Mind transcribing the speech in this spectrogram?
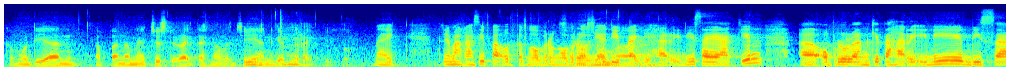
kemudian apa namanya choose the right technology and get the right people. Baik, terima kasih Pak untuk ngobrol-ngobrolnya di pagi hari ini. Saya yakin eh, obrolan kita hari ini bisa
